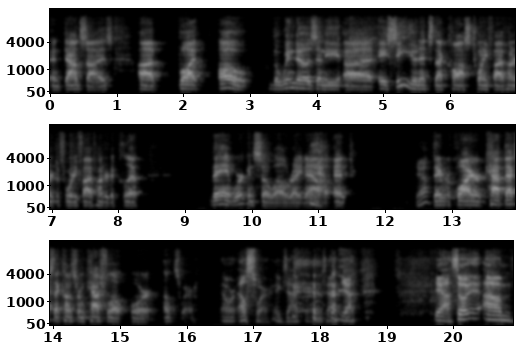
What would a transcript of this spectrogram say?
and downsize. Uh, but oh, the windows and the uh, AC units that cost twenty five hundred to forty five hundred a clip, they ain't working so well right now, and Yeah. they require capex that comes from cash flow or elsewhere. Or elsewhere. Exactly. exactly. yeah. Yeah. So um,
